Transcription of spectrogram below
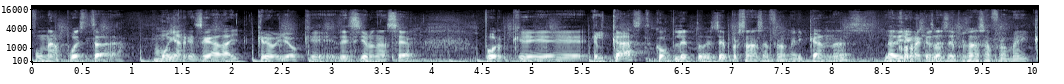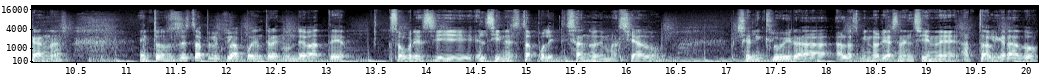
Fue una apuesta muy arriesgada, creo yo, que decidieron hacer. Porque el cast completo es de personas afroamericanas, la dirección Correcto. es de personas afroamericanas. Entonces esta película puede entrar en un debate sobre si el cine se está politizando demasiado, si el incluir a, a las minorías en el cine a tal grado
